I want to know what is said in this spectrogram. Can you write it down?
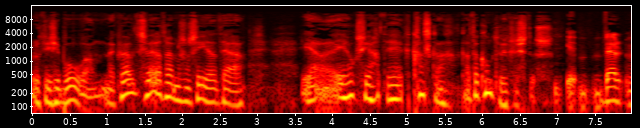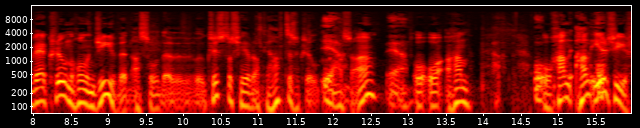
Brukte ikke boa. Men hva er det svære tøymer som sier at det er, ja, jeg husker at det er kanskje, at det kom til Kristus. Hver, hver kron hånden given, altså, Kristus har alltid haft disse kron. Ja, altså, ja. Og, og han, Og, og han han er sier.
